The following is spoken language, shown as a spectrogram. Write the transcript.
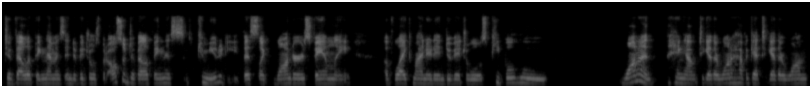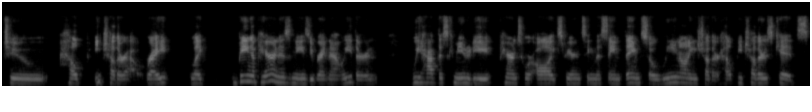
developing them as individuals but also developing this community this like wanderers family of like-minded individuals people who want to hang out together want to have a get together want to help each other out right like being a parent isn't easy right now either and we have this community parents who are all experiencing the same thing so lean on each other help each other's kids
